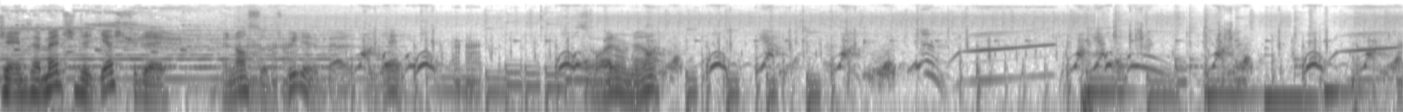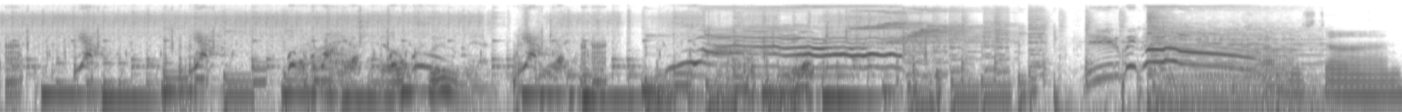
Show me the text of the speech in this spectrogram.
James. I mentioned it yesterday and also tweeted about it today. So I don't know. I have no clue, man. That one's done.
